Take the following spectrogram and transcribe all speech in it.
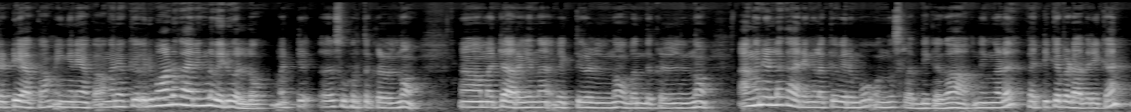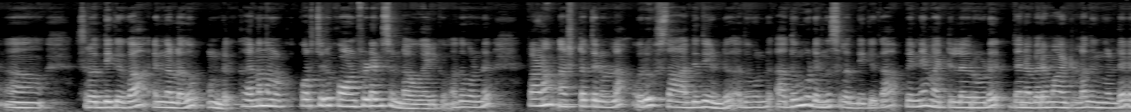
ഇരട്ടിയാക്കാം ഇങ്ങനെയാക്കാം. അങ്ങനെയൊക്കെ ഒരുപാട് കാര്യങ്ങൾ വരുമല്ലോ മറ്റ് സുഹൃത്തുക്കളിൽ നിന്നോ. മറ്ററിയുന്ന വ്യക്തികളിൽ നിന്നോ ബന്ധുക്കളിൽ നിന്നോ അങ്ങനെയുള്ള കാര്യങ്ങളൊക്കെ വരുമ്പോൾ ഒന്ന് ശ്രദ്ധിക്കുക. നിങ്ങൾ പറ്റിക്കപ്പെടാതിരിക്കാൻ ശ്രദ്ധിക്കുക എന്നുള്ളതും ഉണ്ട്. കാരണം നമുക്ക് കുറച്ചൊരു കോൺഫിഡൻസ് ഉണ്ടാവുമായിരിക്കും. അതുകൊണ്ട് പണം നഷ്ടത്തിനുള്ള ഒരു സാധ്യതയുണ്ട്. അതുകൊണ്ട് അതും കൂടി ഒന്ന് ശ്രദ്ധിക്കുക. പിന്നെ മറ്റുള്ളവരോട് ധനപരമായിട്ടുള്ള നിങ്ങളുടെ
